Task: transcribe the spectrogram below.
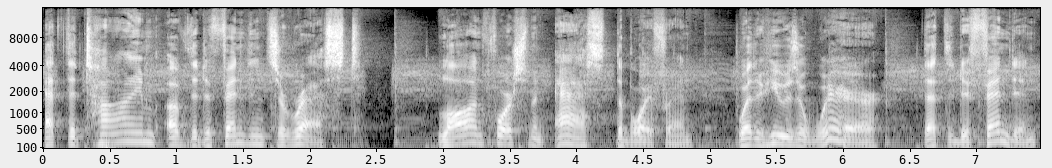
at the time of the defendant's arrest, law enforcement asked the boyfriend whether he was aware that the defendant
